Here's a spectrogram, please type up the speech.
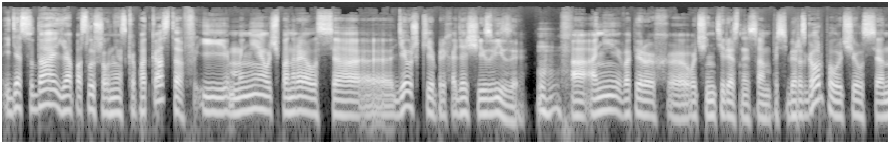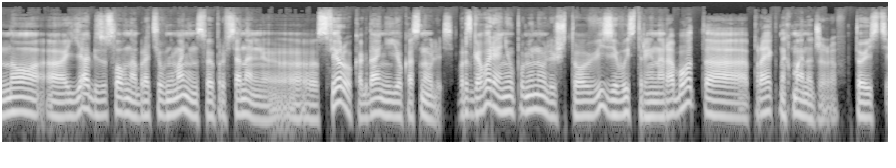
Идя сюда, я послушал несколько подкастов, и мне очень понравились э, девушки, приходящие из визы. Угу. Они, во-первых, э, очень интересный сам по себе разговор получился, но э, я, безусловно, обратил внимание на свою профессиональную сферу, когда они ее коснулись. В разговоре они упомянули, что в визе выстроена работа проектных менеджеров. То есть,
